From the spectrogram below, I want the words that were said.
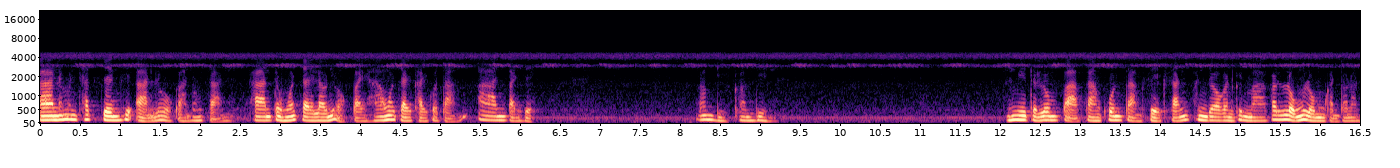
อ่านนั้นมันชัดเจนที่อ่านโลกอ่านสงสาร อ่านตรงหัวใจเรานี่ออกไป หาหัวใจใครก็ตาม อ่านไปสิความดีความดิ้น มันมีแต่ลมปากต่างคนต่างเสกสรรพันยอกันขึ้นมา ก็หลงลมกันเท่านั้น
